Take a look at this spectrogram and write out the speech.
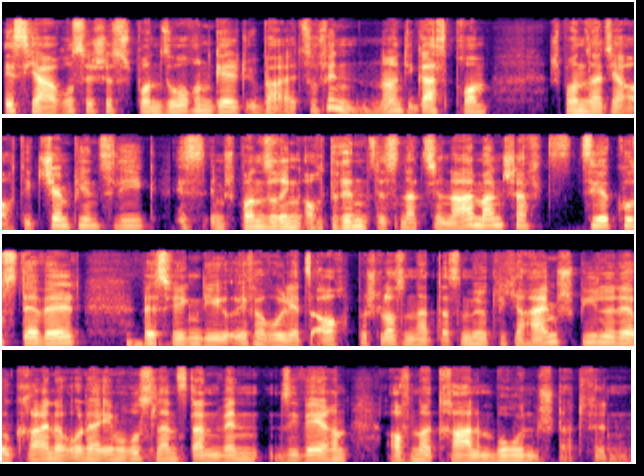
ist ja russisches Sponsorengeld überall zu finden. Ne? Die Gazprom sponsert ja auch die Champions League, ist im Sponsoring auch drin des Nationalmannschaftszirkus der Welt, weswegen die UEFA wohl jetzt auch beschlossen hat, dass mögliche Heimspiele der Ukraine oder eben Russlands dann, wenn sie wären, auf neutralem Boden stattfinden.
